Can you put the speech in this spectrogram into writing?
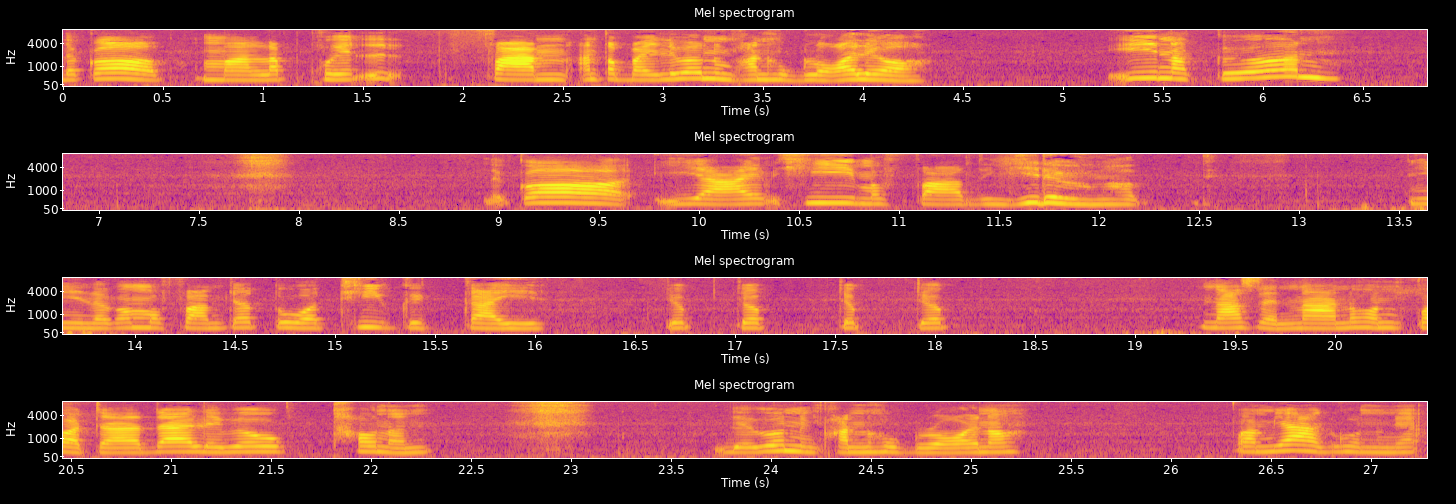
แล้วก็มารับเควสฟาร์มอันต่อไปเรียกว่าหนึ่งพันหกร้อยเลยเหรอ อีหนักเกิน แล้วก็ย้ายที่มาฟาร์มที่เดิมครับ นี่แล้วก็มาฟาร์มเจ้าตัวที่ไกลๆจับจับ จับจับนานแสนนานทุกคนกว่าจะได้เลเวลเท่านั้นเลเวลหนึ่งพันหกร้อยเนาะความยากทุกคนตรงเนี้ย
